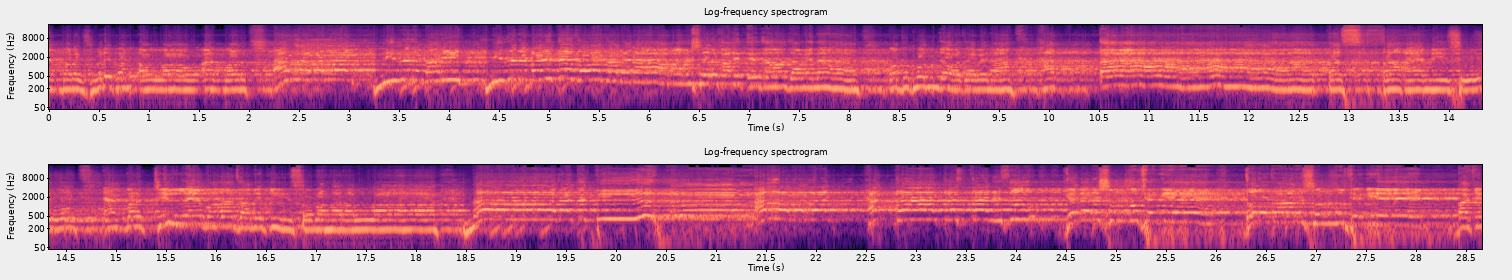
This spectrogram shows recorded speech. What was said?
একবার জোরে কোন, আল্লাহু আকবার। আল্লাহ নিজের বাড়ি, নিজের বাড়িতে যাওয়া যাবে না, মানুষের বাড়িতে যাওয়া যাবে না, কতক্ষণ যাওয়া যাবে না। হাত্তা একবার চিল্লে বলা যাবে কি, সুবহানাল্লাহ। নারে বাকি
